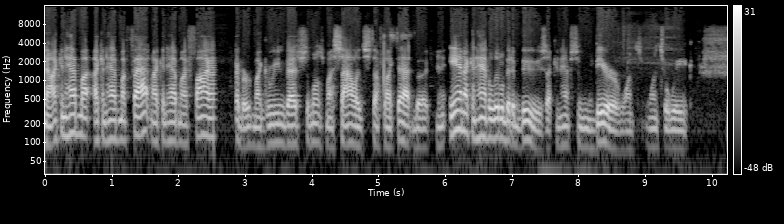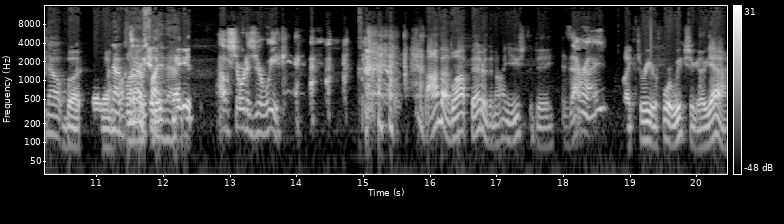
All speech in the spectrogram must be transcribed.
Now I can have my I can have my fat and I can have my fiber, my green vegetables, my salads, stuff like that. But and I can have a little bit of booze. I can have some beer once once a week. No, but uh, now clarify get, that. Get, How short is your week? I'm a lot better than I used to be. Is that right? Like three or four weeks ago, yeah.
